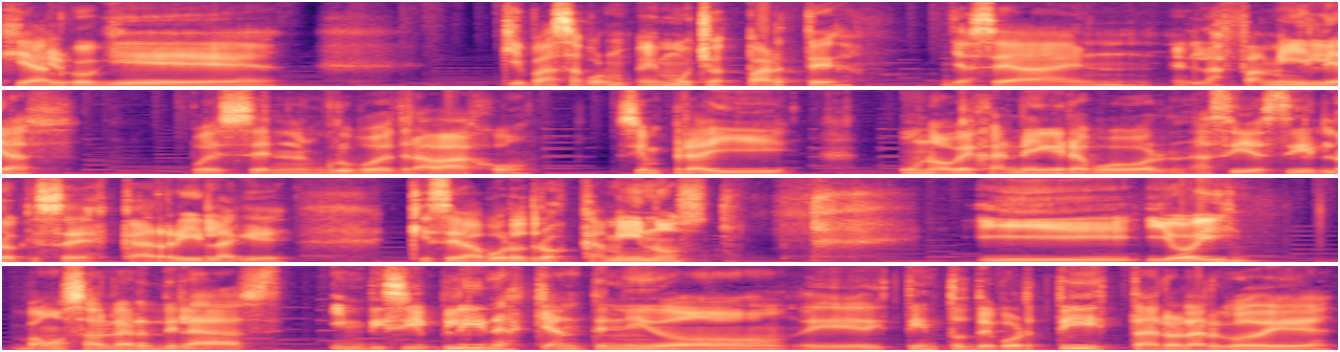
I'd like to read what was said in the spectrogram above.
que es algo que que pasa por, en muchas partes, ya sea en, en las familias, puede ser en un grupo de trabajo. Siempre hay una oveja negra, por así decirlo, que se descarrila, que, que se va por otros caminos. Y, hoy vamos a hablar de las indisciplinas que han tenido eh, distintos deportistas a lo largo de,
